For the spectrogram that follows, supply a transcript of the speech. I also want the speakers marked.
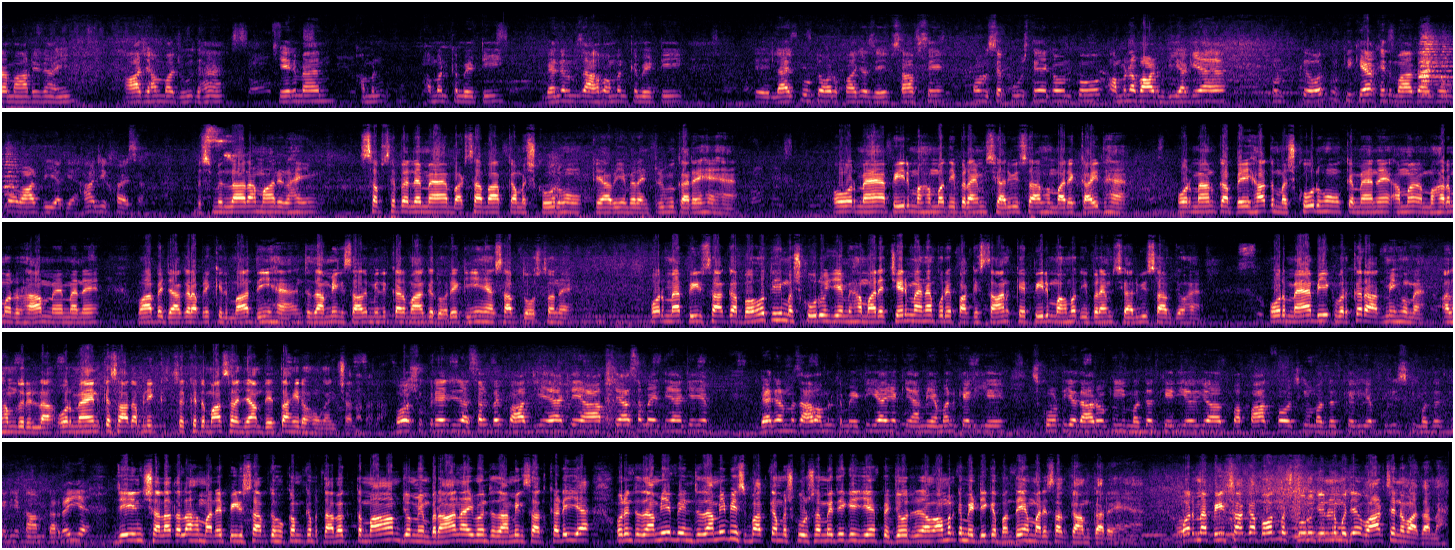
Speaker 1: रहीम आज हम मौजूद हैं चेयरमैन, अमन अमन कमेटी बैन मज़ाहब अमन कमेटी लालपुर और ख्वाजा जहेब साहब से। और उनसे पूछते हैं कि उनको अमन अवार्ड दिया गया है। उनके और उनकी क्या खिदमत है कि उनको अवार्ड दिया गया? हाँ जी, ख्वाजा साहब।
Speaker 2: बिसमीम सबसे पहले मैं भट्ट साहब आपका मशहूर हूँ कि आप ये मेरा इंटरव्यू कर रहे हैं। और मैं पीर मोहम्मद इब्राहिम सियालवी साहब हमारे कायद हैं। और मैं उनका बेहद मशहूर हूँ कि मैंने अमन मुहर्रम और हराम में मैंने वहाँ पे जाकर अपनी खिदमत दी हैं। इंतज़ामी के साथ मिलकर वहाँ के दौरे किए हैं सब दोस्तों ने। और मैं पीर साहब का बहुत ही मशहूर हूँ। ये हमारे चेयरमैन हैं पूरे पाकिस्तान के पीर मोहम्मद इब्राहिम सियालवी साहब जो हैं। और मैं भी एक वर्कर आदमी हूँ मैं, अल्हम्दुलिल्लाह। और मैं इनके साथ अपनी खिदमत से अंजाम देता ही रहूँगा इन
Speaker 1: बहुत शुक्रिया जी। असल भाई बात यह है कि आप क्या समझते हैं कि ये बैन मज़ाहब अमन कमेटी है या क्याम अमन के लिए, सिक्योरिटी अदारों की मदद के लिए या पाक फौज की मदद के लिए, पुलिस की मदद के लिए काम कर रही है?
Speaker 2: जी इन ताला हमारे पीर साहब के हुक्म के मुताबिक तमाम जो मेम्बरान आई वो इंतज़ामी के साथ खड़ी है और इंतज़ामी भी इंतज़ामी भी इस बात का मशहूर समझती कि ये जो अमन कमेटी के बंदे हमारे साथ काम कर रहे हैं। और मैं पीर साहब का बहुत मशहूर हूँ, जिन्होंने मुझे अवार्ड से नवाजा मैं।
